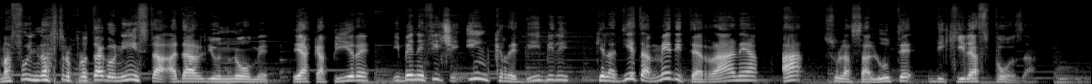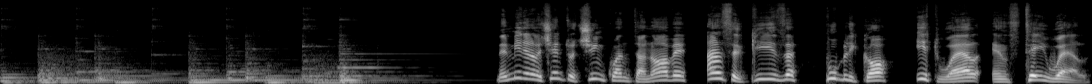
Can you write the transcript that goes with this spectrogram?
ma fu il nostro protagonista a dargli un nome e a capire i benefici incredibili che la dieta mediterranea ha sulla salute di chi la sposa. Nel 1959 Ansel Keys pubblicò Eat Well and Stay Well,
